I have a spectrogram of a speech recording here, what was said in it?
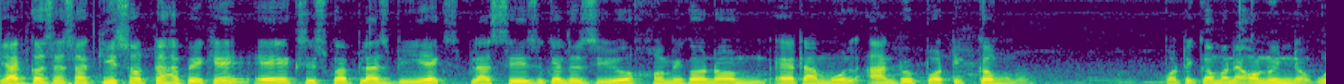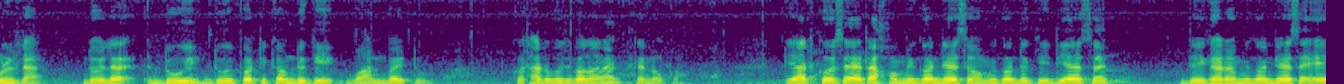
ইয়াত কৈছে চোৱা কি চৰ্ত সাপেক্ষে a x square plus b x plus c equal to zero' সমীকৰণৰ এটা মূল আনটোৰ প্ৰতিক্ৰম হ'ব। প্ৰতিক্ৰম মানে অনন্য উল্টা। ধৰি লোৱা দুই দুই প্ৰতিক্ৰমটো কি? ওৱান বাই টু কথাটো বুজি পালানে? তেনেকুৱা। ইয়াত কৈছে এটা সমীকৰণ দিয়া আছে। সমীকৰণটো কি দিয়া আছে? দীঘাত সমীকৰণ দিয়া আছে a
